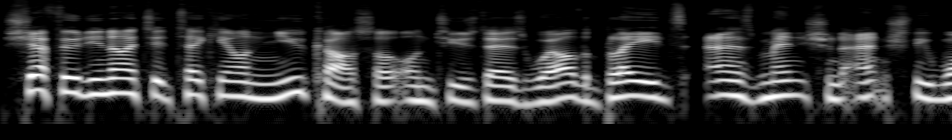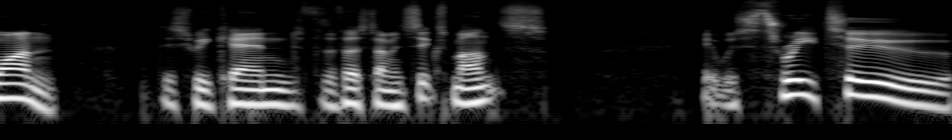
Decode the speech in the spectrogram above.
Sheffield United taking on Newcastle on Tuesday as well. The Blades, as mentioned, actually won this weekend for the first time in six months. It was 3 2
